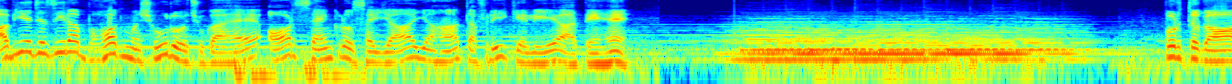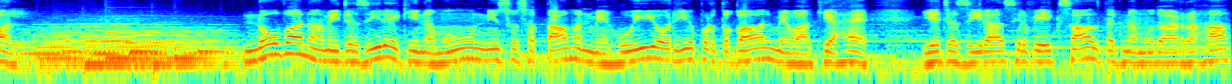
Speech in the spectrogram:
अब ये जजीरा बहुत मशहूर हो चुका है और सैकड़ों सयाह यहाँ तफरी के लिए आते हैं। पुर्तगाल। नोवा नामी जजीरे की नमू उन्नीस सौ सत्तावन में हुई और ये पुर्तगाल में वाक़ है। ये जजीरा सिर्फ़ एक साल तक नमोदार रहा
